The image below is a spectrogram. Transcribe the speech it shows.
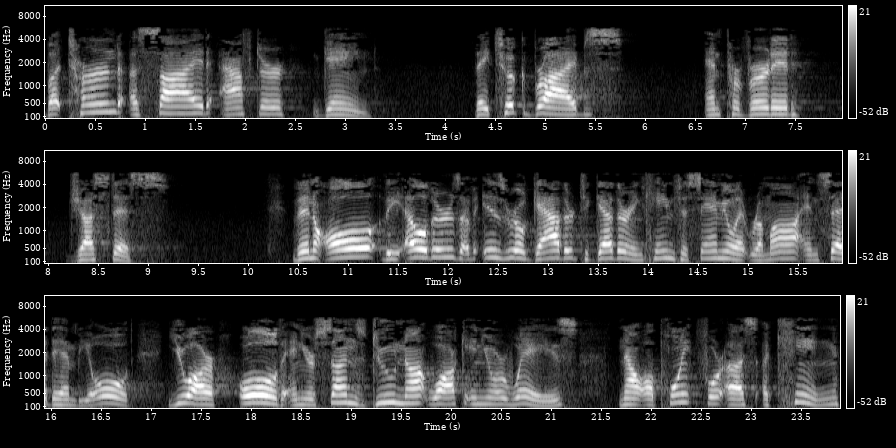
but turned aside after gain. They took bribes and perverted justice. Then all the elders of Israel gathered together and came to Samuel at Ramah and said to him, Behold, you are old and your sons do not walk in your ways. Now appoint for us a king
